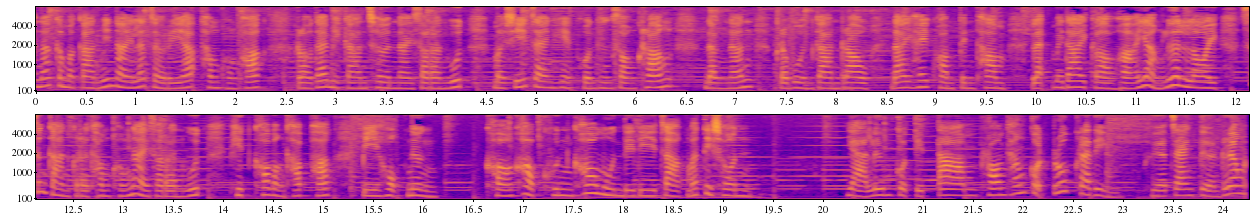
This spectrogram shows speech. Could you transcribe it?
คณะกรรมการวินัยและจริยธรรมของพัก เราได้มีการเชิญนายสรันวุฒิมาชี้แจงเหตุผลถึงสองครั้ง ดังนั้นกระบวนการเราได้ให้ความเป็นธรรม และไม่ได้กล่าวหาอย่างเลื่อนลอย ซึ่งการกระทำของนายสรันวุฒิผิดข้อบังคับพักปี 61 ขอขอบคุณข้อมูลดีๆ จากมติชน อย่าลืมกดติดตาม พร้อมทั้งกดรูปกระดิ่ง เพื่อแจ้งเตือนเรื่องใ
